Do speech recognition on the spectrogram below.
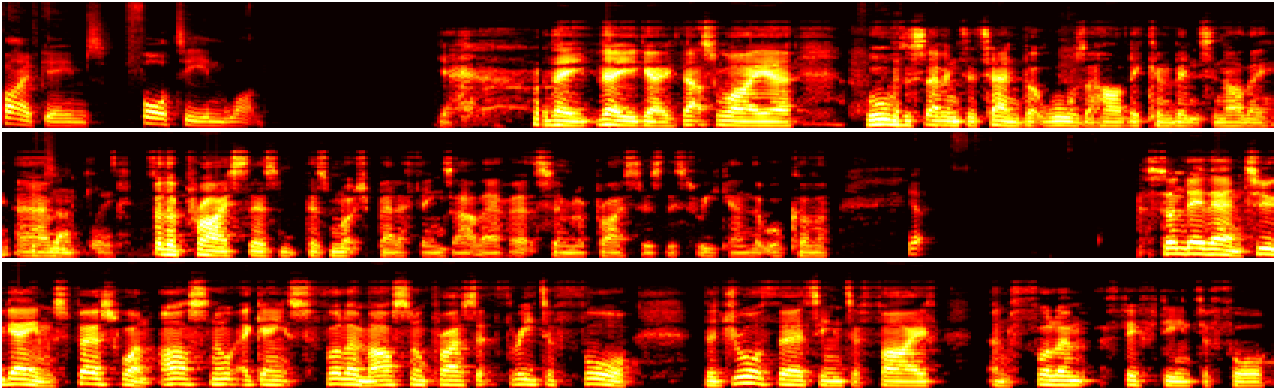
five games 14 1. Yeah, there, there you go. That's why uh, Wolves are seven to ten, but Wolves are hardly convincing, are they? Um, exactly. For the price, there's there's much better things out there at similar prices this weekend that we'll cover. Yep. Sunday then, two games. First one, Arsenal against Fulham. Arsenal priced at three to four. The draw thirteen to five, and Fulham fifteen to four.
